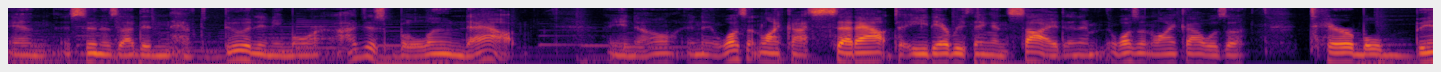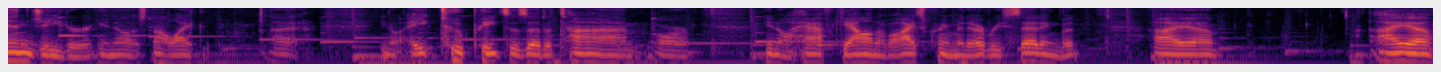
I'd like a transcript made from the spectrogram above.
And as soon as I didn't have to do it anymore, I just ballooned out, you know. And it wasn't like I set out to eat everything in sight, and it wasn't like I was a terrible binge eater, you know. It's not like I, you know, ate two pizzas at a time or you know, a half gallon of ice cream at every setting. But I, uh, I, uh,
